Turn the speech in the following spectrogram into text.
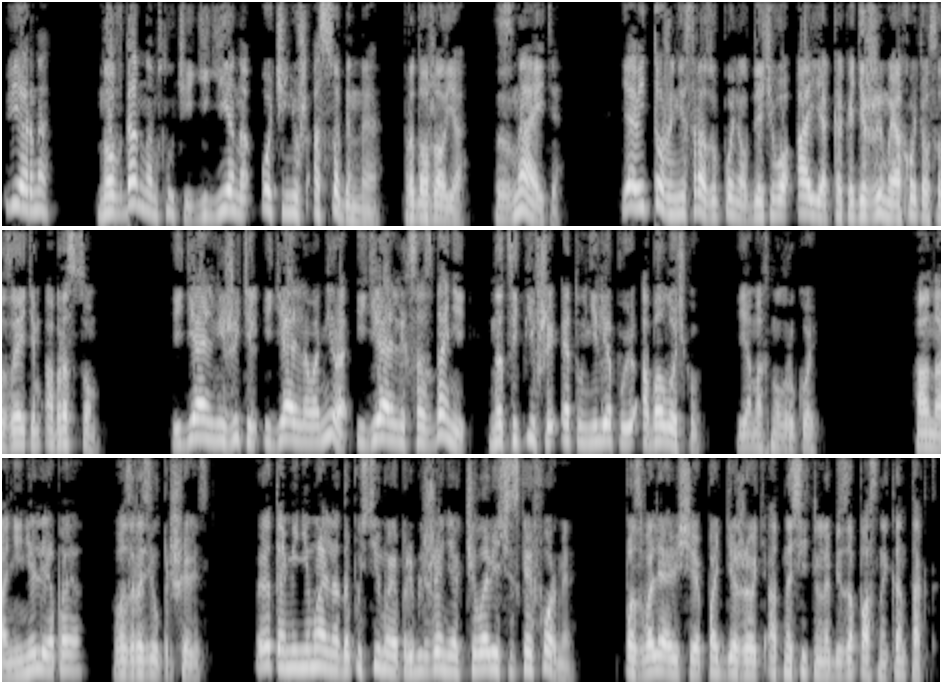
Верно. Но в данном случае гигиена очень уж особенная, продолжал я. Знаете. Я ведь тоже не сразу понял, для чего Айя как одержимый охотился за этим образцом. Идеальный житель идеального мира, идеальных созданий нацепивший эту нелепую оболочку. Я махнул рукой. Она не нелепая, возразил пришелец. Это минимально допустимое приближение к человеческой форме, позволяющее поддерживать относительно безопасный контакт.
